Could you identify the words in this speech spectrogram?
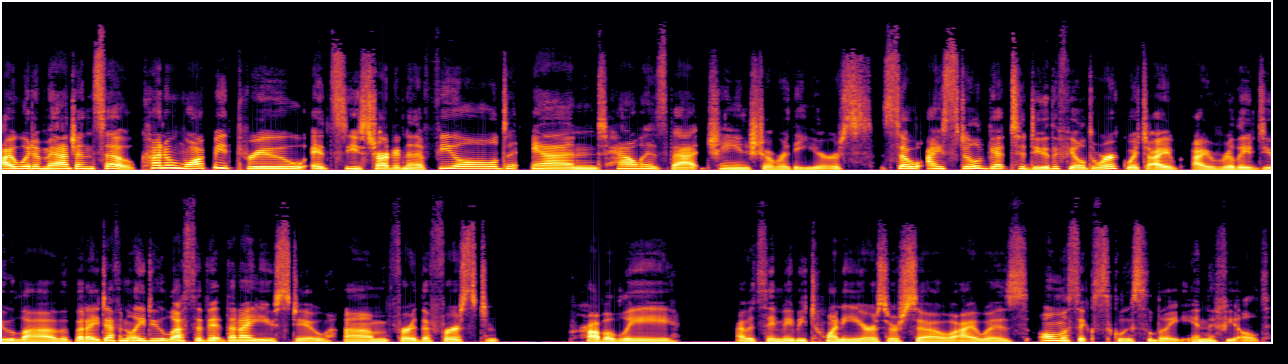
I would imagine so. Kind of walk me through it's you started in the field and how has that changed over the years? So I still get to do the field work, which I, I really do love, but I definitely do less of it than I used to. Um, for the first probably I would say maybe 20 years or so, I was almost exclusively in the field.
